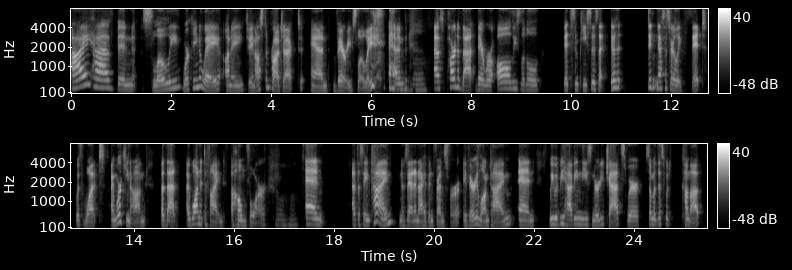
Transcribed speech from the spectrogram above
I have been slowly working away on a Jane Austen project and very slowly. and mm-hmm. as part of that, there were all these little bits and pieces that didn't necessarily fit with what I'm working on, but that I wanted to find a home for. Mm-hmm. And at the same time, you know, Zan and I have been friends for a very long time, and we would be having these nerdy chats where some of this would come up.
